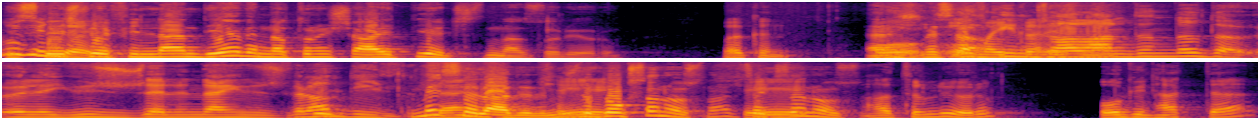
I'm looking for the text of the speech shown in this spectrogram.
Bugün İsveç ve Finlandiya ve NATO'nun şahitliği açısından soruyorum. Bakın Yani o mesela ilk imzalandığında da öyle yüz üzerinden yüz falan değildi. mesela dedim şeyi- %90 olsun, şeyi 80 olsun. Hatırlıyorum. O gün hatta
